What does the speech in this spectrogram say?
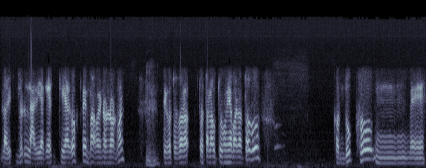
la, vida que, hago es más o menos normal. Tengo toda la autonomía para todo. Conduzco, mm, me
